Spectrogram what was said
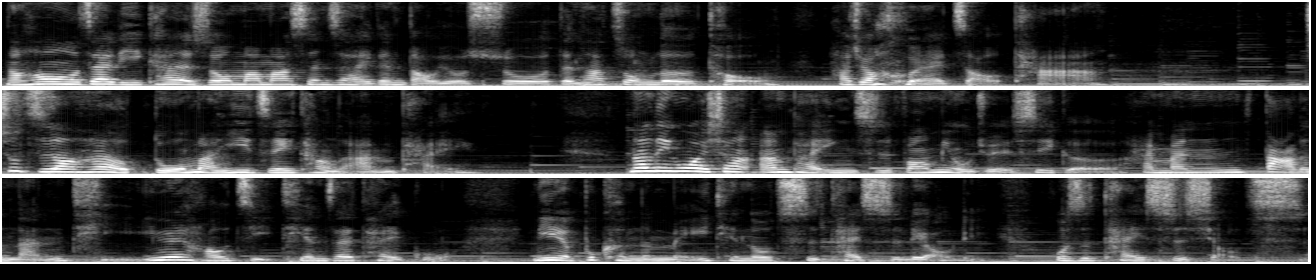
然后在离开的时候，妈妈甚至还跟导游说，等他中乐透，他就要回来找他，就知道他有多满意这一趟的安排。那另外像安排饮食方面，我觉得是一个还蛮大的难题，因为好几天在泰国，你也不可能每一天都吃泰式料理或是泰式小吃，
